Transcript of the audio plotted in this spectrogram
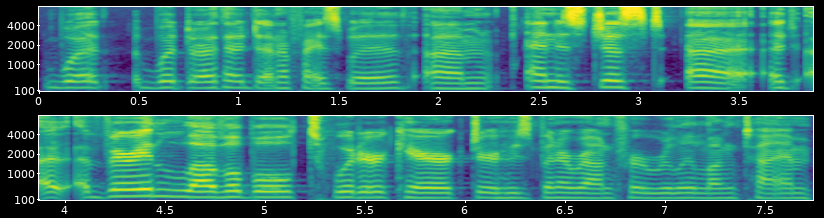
what what Darth identifies with, um, and is just uh, a, a, a very lovable Twitter character who's been around for a really long time.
